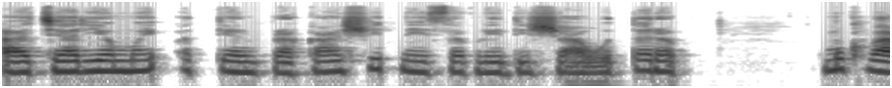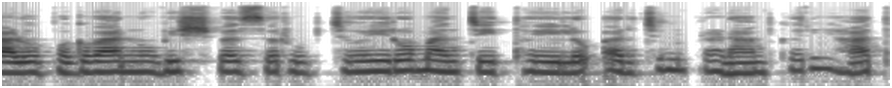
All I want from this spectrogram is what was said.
આચાર્યમય, અત્યંત પ્રકાશિત ને સગળી દિશાઓ તરફ મુખવાળું ભગવાનનું વિશ્વ સ્વરૂપ જોઈ રોમાંચિત થયેલો અર્જુન પ્રણામ કરી હાથ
